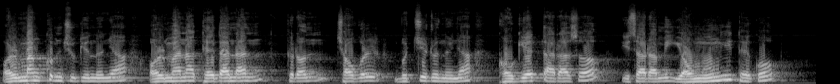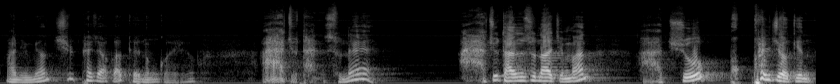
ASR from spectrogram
얼만큼 죽이느냐, 얼마나 대단한 그런 적을 무찌르느냐, 거기에 따라서 이 사람이 영웅이 되고 아니면 실패자가 되는 거예요. 아주 단순해. 아주 단순하지만 아주 폭발적인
